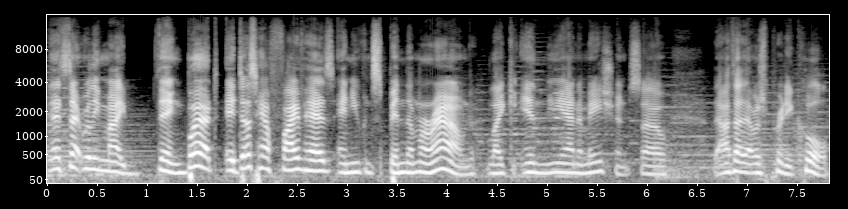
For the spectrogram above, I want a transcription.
that's not really my thing, but it does have five heads and you can spin them around like in the animation. So I thought that was pretty cool.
